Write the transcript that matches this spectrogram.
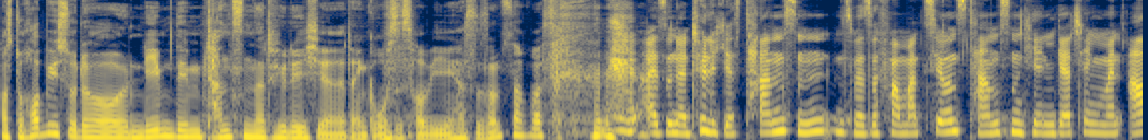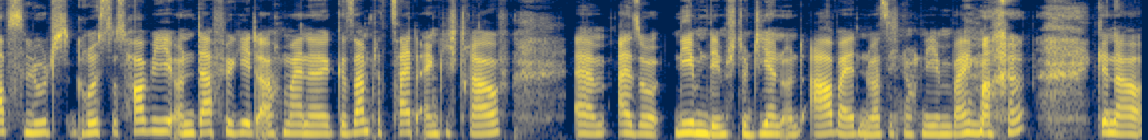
Hast du Hobbys oder neben dem Tanzen natürlich äh, dein großes Hobby? Hast du sonst noch was? also natürlich ist Tanzen, beziehungsweise Formationstanzen hier in Göttingen mein absolut größtes Hobby und dafür geht auch meine gesamte Zeit eigentlich drauf. Ähm, also neben dem Studieren und Arbeiten, was ich noch nebenbei mache. Genau.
